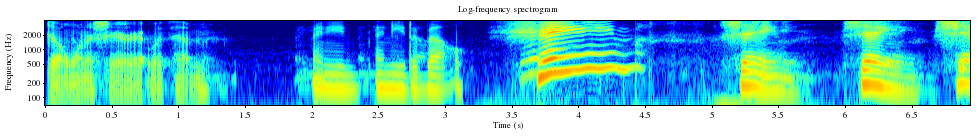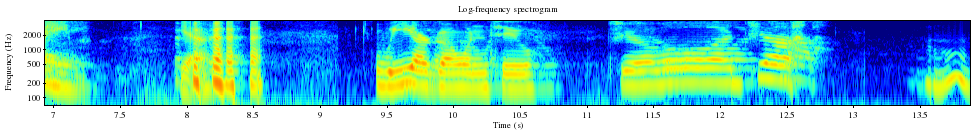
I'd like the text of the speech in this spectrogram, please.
don't want to share it with him. I need I need a bell. Shame. Shame, shame, shame. Yeah. we are going to Georgia oh.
